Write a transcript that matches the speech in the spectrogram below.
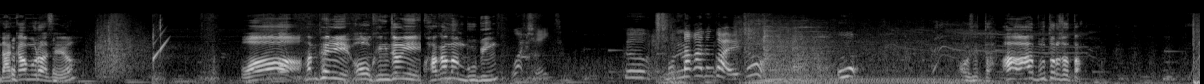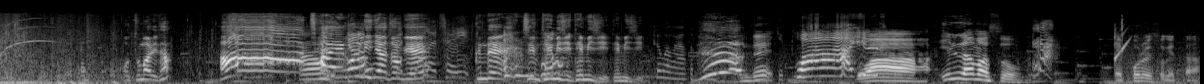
낙가물하세요? 와 한편이 어 굉장히 과감한 moving 그 못 나가는 거 알죠? 오. 어 됐다 아 못 떨어졌다 어 두 마리 다? 아 차에 걸리냐 저게 근데 지금 데미지 데미지 데미지 근데 와. 일. 와, 1 남았어. 대포를 쏘겠다.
